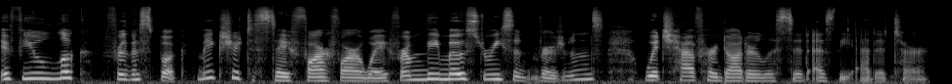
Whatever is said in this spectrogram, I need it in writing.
if you look for this book, make sure to stay far, far away from the most recent versions, which have her daughter listed as the editor.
